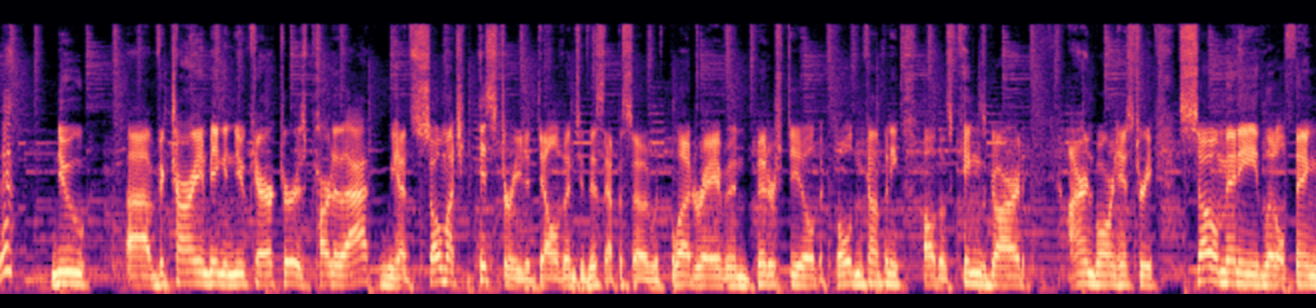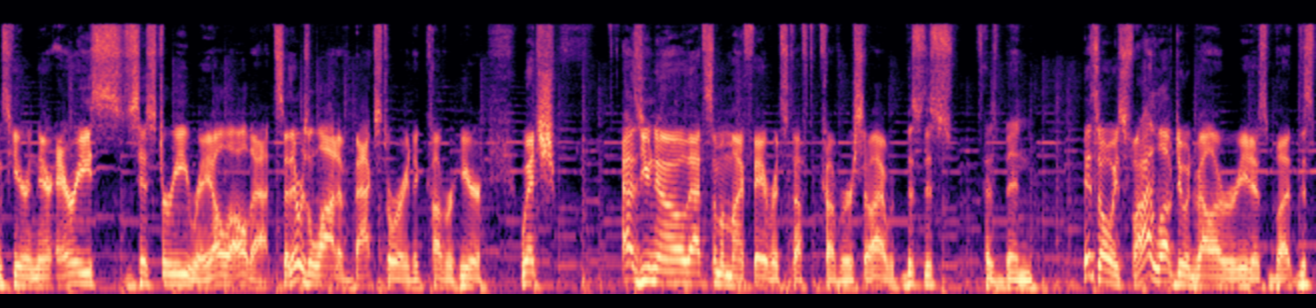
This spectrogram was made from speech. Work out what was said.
Eh, New uh, Victorian being a new character is part of that. We had so much history to delve into this episode with Blood Bloodraven, Bittersteel, the Golden Company, all those Kingsguard, Ironborn history, so many little things here and there. Aerys' history, Rhaella, all that. So there was a lot of backstory to cover here, which, as you know, that's some of my favorite stuff to cover. So I this this has been it's always fun. I love doing Valar Rereadus, but this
